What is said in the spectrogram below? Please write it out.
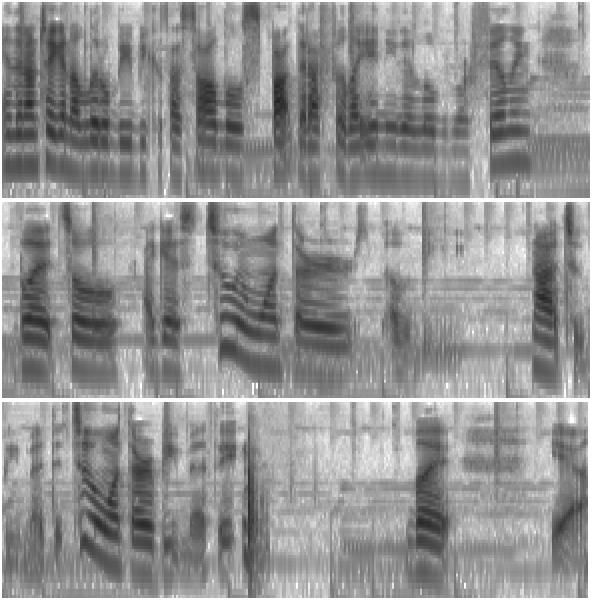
And then I'm taking a little bit because I saw a little spot that I feel like it needed a little bit more filling. But so I guess two and one third of a not a two bead method, two and one third bead method. but yeah.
